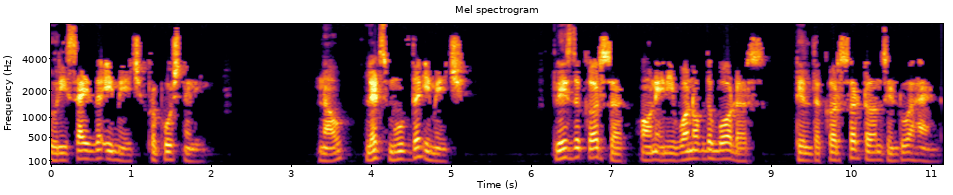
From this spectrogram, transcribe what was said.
to resize the image proportionally. Now let's move the image. Place the cursor on any one of the borders till the cursor turns into a hand.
